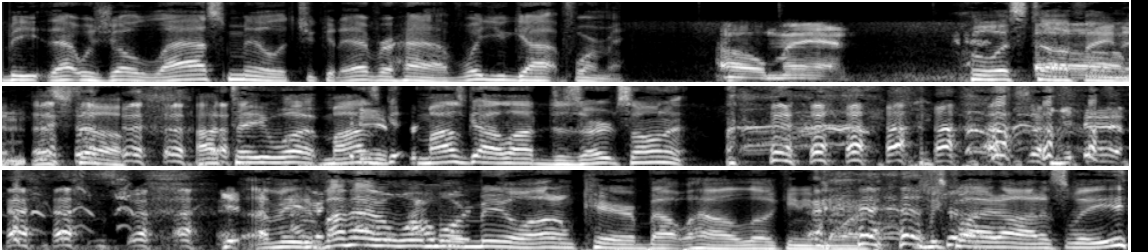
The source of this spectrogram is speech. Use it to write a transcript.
be, that was your last meal that you could ever have. What you got for me? Oh man, Oh, it's tough, ain't Um, it? That's tough. I'll tell you what, mine's mine's got a lot of desserts on it. I mean, if I'm having one more meal, I don't care about how I look anymore. To be quite honest with you.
